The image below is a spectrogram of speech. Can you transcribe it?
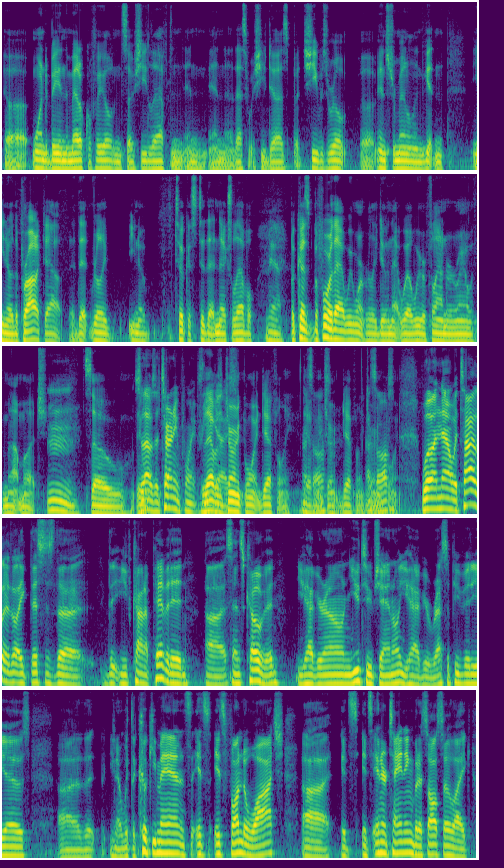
uh, wanted to be in the medical field, and so she left, and and, and uh, that's what she does. But she was real uh, instrumental in getting, you know, the product out that really, you know, took us to that next level. Yeah. Because before that, we weren't really doing that well. We were floundering around with not much. Mm. So, So that was a turning point for so you that was a turning point. Definitely, That's definitely, awesome. turn, definitely That's turning awesome. point. Well, and now with Tyler, like this is the that you've kind of pivoted uh, since COVID. You have your own YouTube channel. You have your recipe videos. Uh, that you know, with the Cookie Man, it's it's it's fun to watch. Uh, it's it's entertaining, but it's also like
